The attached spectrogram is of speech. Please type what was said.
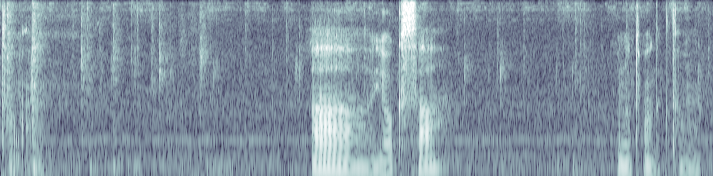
Tamam. Aa yoksa unutmadık tamam.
